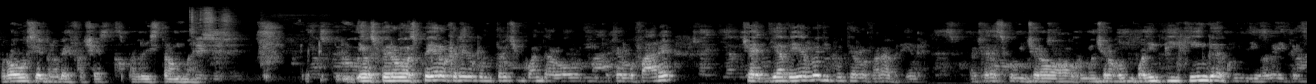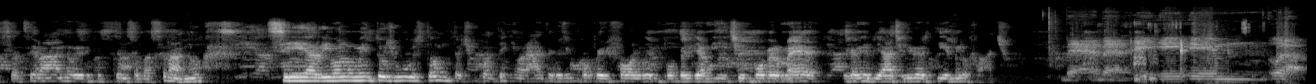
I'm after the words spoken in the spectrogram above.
Row sempre, vabbè, facetta, parlo di strongman. Sì, sì, sì. io spero, spero, credo che un 350 euro di poterlo fare, cioè di averlo e di poterlo fare a breve, perché adesso comincerò, comincerò con un po' di picking, quindi vabbè, i pesi si alzeranno, le ripetizioni si abbasseranno, se arriva il momento giusto, un 350 ignorante, così un po' per i follower, un po' per gli amici, un po' per me, perché mi piace divertirmi, lo faccio. Bene, bene, e, e, e mm, ora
